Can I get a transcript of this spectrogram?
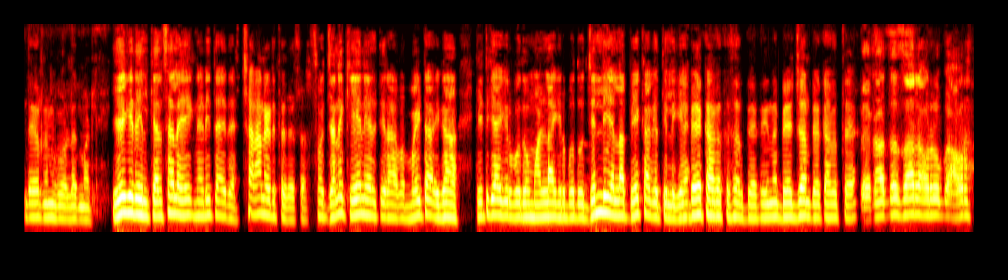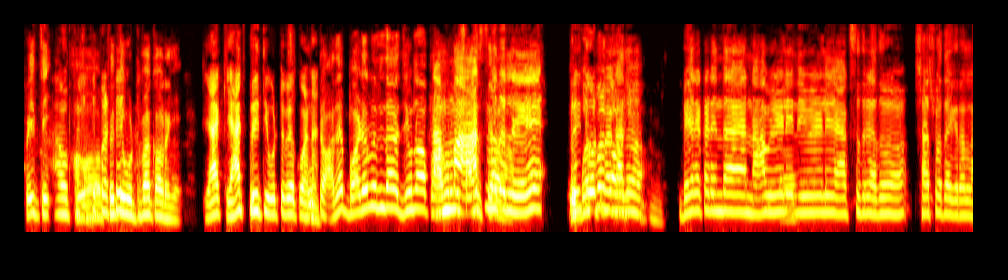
ದೇವ್ರು ನಿಮ್ಗೆ ಒಳ್ಳೇದ್ ಮಾಡ್ಲಿ. ಹೇಗಿದೆ? ಇಲ್ಲಿ ಕೆಲಸ ಎಲ್ಲ ಹೇಗ್ ನಡೀತಾ ಇದೆ? ಚೆನ್ನಾಗಿ ನಡೀತದೆ ಸರ್. ಸೊ ಜನಕ್ಕೆ ಏನ್ ಹೇಳ್ತೀರಾ? ಮೈಟ ಈಗ ಇಟ್ಟಿಗೆ ಆಗಿರ್ಬೋದು ಮಳ್ಳಾಗಿರ್ಬೋದು ಜಲ್ಲಿ ಎಲ್ಲ ಬೇಕಾಗುತ್ತೆ ಇಲ್ಲಿಗೆ? ಬೇಕಾಗುತ್ತೆ ಸರ್ ಬೇಕು ಇನ್ನು ಬೇಜಾನ್ ಬೇಕಾಗುತ್ತೆ. ಬೇಕಾದ ಸರ್ ಅವ್ರ ಅವ್ರ ಪ್ರೀತಿ. ಅವ್ರ್ ಪ್ರೀತಿ ಅವ್ರ ಪಟ್ಟು ಪ್ರೀತಿ ಹುಟ್ಬೇಕು ಅವ್ರಿಗೆ. ಯಾಕೆ ಯಾಕೆ ಪ್ರೀತಿ ಹುಟ್ಟಬೇಕು ಅಣ್ಣ? ಹುಟ್ಟು- ಅದೇ ಬಡವರಿಂದ ಜೀವನ ನಮ್ಮ ಆತ್ಮದಲ್ಲಿ ಪ್ರೀತಿ ಬರ್ಬೇಕು ಅವ್ರಿಗೆ. ಬೇರೆ ಕಡೆಯಿಂದ ನಾವ್ ಹೇಳಿ ನೀವ್ ಹೇಳಿ ಹಾಕ್ಸಿದ್ರೆ ಅದು ಶಾಶ್ವತ ಆಗಿರಲ್ಲ.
